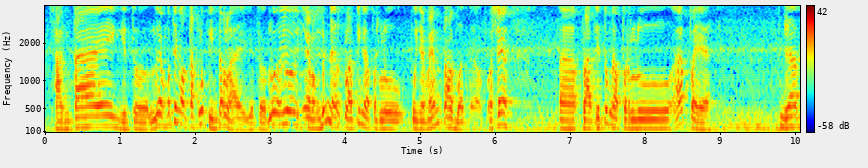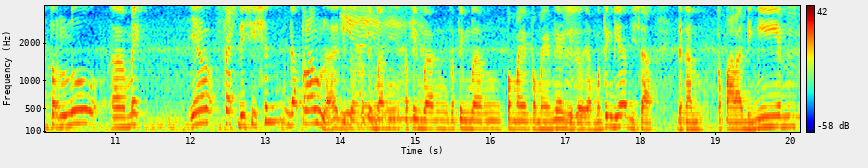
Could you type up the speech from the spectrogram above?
santai gitu. Lu yang penting otak lu pinter lah ya gitu. Lu lu Hmm. emang benar pelatih nggak perlu punya mental buat maksudnya eh, pelatih tuh nggak perlu apa ya? nggak perlu uh, make ya fast decision nggak terlalu lah gitu Iya, ketimbang iya, iya, ketimbang ketimbang pemain-pemainnya gitu. Yang penting dia bisa dengan kepala dingin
